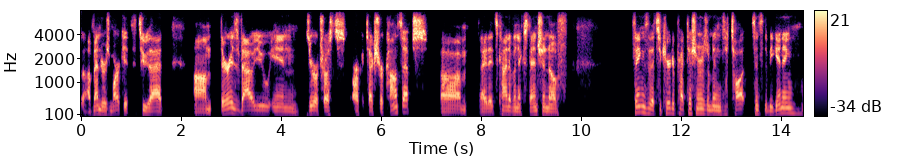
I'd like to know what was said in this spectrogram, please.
of uh, vendors market to that. Um, there is value in zero trust architecture concepts. Um, right? It's kind of an extension of things that security practitioners have been taught since the beginning.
